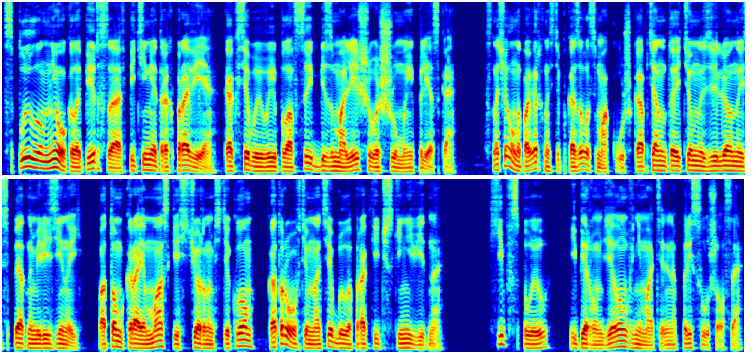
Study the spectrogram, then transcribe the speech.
Всплыл он не около пирса, а в пяти метрах правее, как все боевые пловцы, без малейшего шума и плеска. Сначала на поверхности показалась макушка, обтянутая темно-зеленой с пятнами резиной, потом край маски с черным стеклом, которого в темноте было практически не видно. Хип всплыл и первым делом внимательно прислушался.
